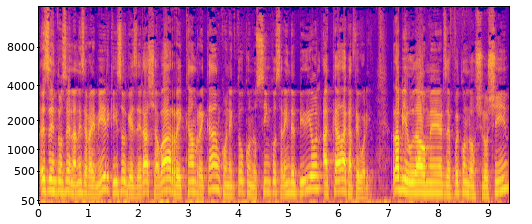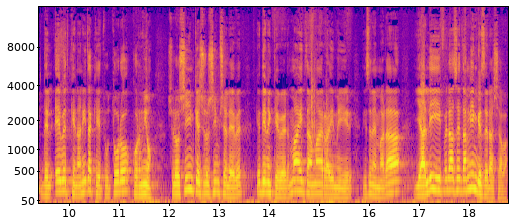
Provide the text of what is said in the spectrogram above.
Ese es entonces la Nesia Raimir que hizo Gezerah Shabbat, Rekam, Rekam, conectó con los cinco Selaim del Pidión a cada categoría. Rabbi Judá Omer se fue con los Shloshim del Evet Kenanita que tu toro corneó. Shloshim que Shloshim Shelebet, ¿qué tienen que ver? Maitama Rabbi Meir, dice en Mará, y Alif, él hace también Gezerah Shabbat.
